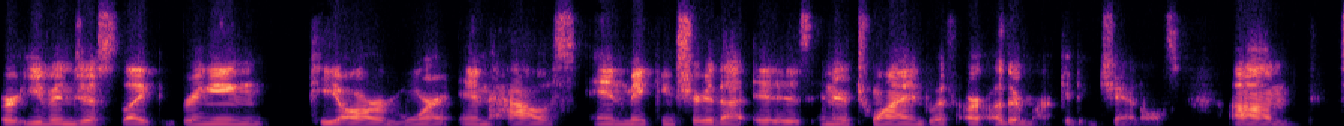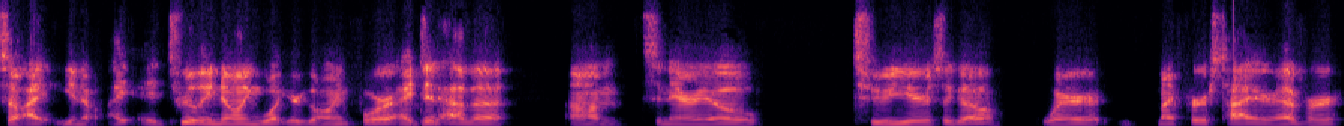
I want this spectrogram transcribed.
or even just like bringing PR more in house and making sure that it is intertwined with our other marketing channels. Um, so I, you know, I, it's really knowing what you're going for. I did have a um, scenario two years ago where my first hire ever,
